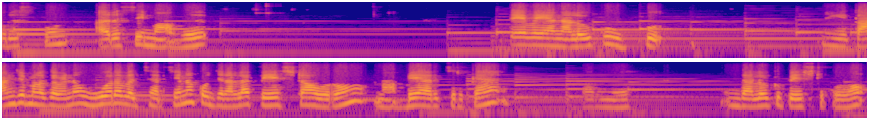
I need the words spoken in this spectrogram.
ஒரு ஸ்பூன் அரிசி மாவு தேவையான அளவுக்கு உப்பு. நீங்கள் காஞ்ச மிளகா வேணால் ஊற வச்சு அரைச்சிங்கன்னா கொஞ்சம் நல்லா பேஸ்ட்டாக வரும். நான் அப்படியே அரைச்சிருக்கேன். பாருங்க இந்த அளவுக்கு பேஸ்ட்டு போதும்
